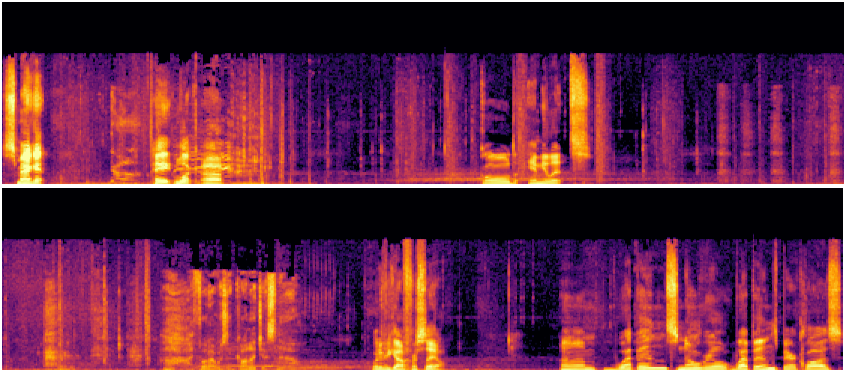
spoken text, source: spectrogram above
Smack it! Hey, look, uh... Gold amulets. I thought I was a gunner just now. What have you got for sale? Um, weapons? No real weapons. Bear claws.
